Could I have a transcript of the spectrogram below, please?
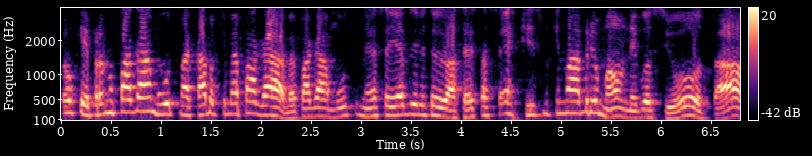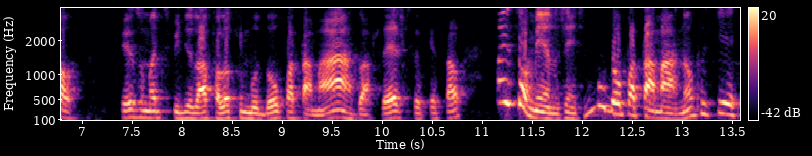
Foi o quê? Para não pagar a multa, mas acaba que vai pagar, vai pagar a multa nessa aí a diretoria do Atlético está certíssimo que não abriu mão, negociou tal, fez uma despedida lá, falou que mudou o patamar do Atlético, sei o que tal. Mais ou menos, gente, não mudou o patamar, não, porque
